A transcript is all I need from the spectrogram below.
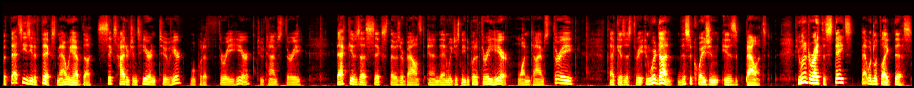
But that's easy to fix. Now we have the 6 hydrogens here and 2 here. We'll put a 3 here. 2 times 3 that gives us 6. Those are balanced. And then we just need to put a 3 here. 1 times 3. That gives us 3. And we're done. This equation is balanced. If you wanted to write the states, that would look like this.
